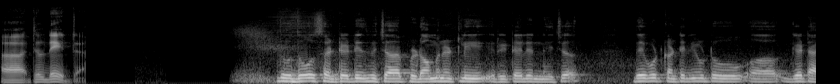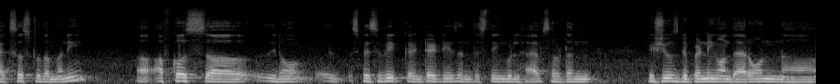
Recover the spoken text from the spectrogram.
uh, till date. Though those entities which are predominantly retail in nature, they would continue to uh, get access to the money. Uh, of course, uh, you know, specific entities and this thing will have certain issues depending on their own uh,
